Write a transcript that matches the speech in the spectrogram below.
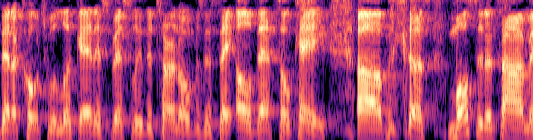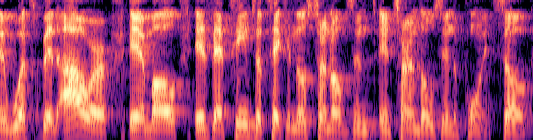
that a coach will look at, especially the turnovers, and say, "Oh, that's okay," uh, because most of the time, and what's been our mo is that teams have taken those turnovers and, and turned those into points. So,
